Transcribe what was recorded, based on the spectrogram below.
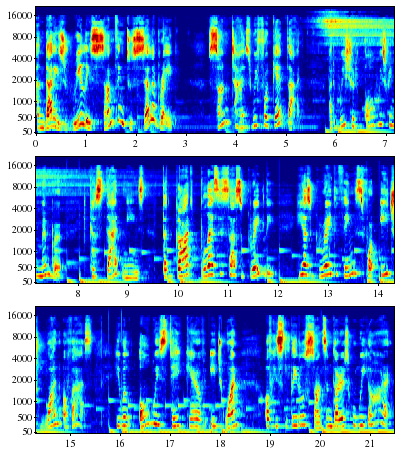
And that is really something to celebrate. Sometimes we forget that, but we should always remember because that means that God blesses us greatly. He has great things for each one of us. He will always take care of each one of His little sons and daughters who we are.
